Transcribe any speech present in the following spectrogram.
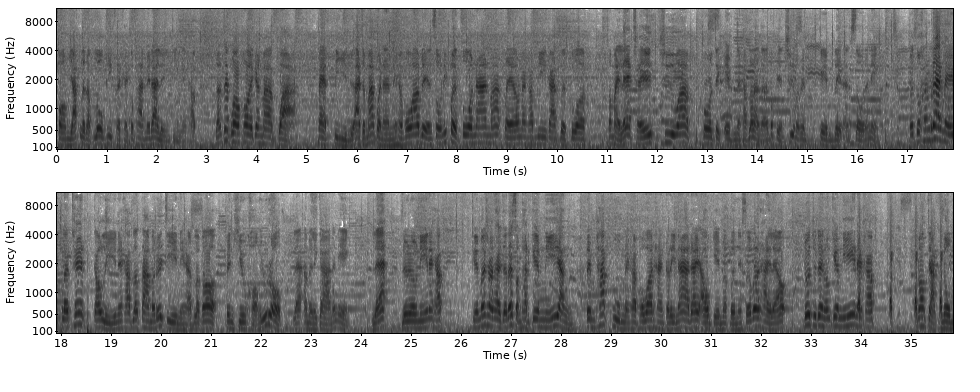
ฟอร์มยักษ์ระดับโลกที่ใครๆก็พลาดไม่ได้เลยจริงๆนะครับ หลังจากรอคอยกันมากว่า 8 ปีหรืออาจจะมากกว่านั้นนะครับ เพราะว่า Blade and Soul นี่เปิดตัวนานมากแล้วนะครับ มีการเปิดตัวสมัยแรกใช้ชื่อว่า Project M นะครับ แล้วหลังจากนั้นก็เปลี่ยนชื่อมาเป็นเกม Blade and Soul นั่นเอง เปิดตัวครั้งแรกในประเทศเกาหลีนะครับ แล้วตามมาด้วยจีนนะครับ แล้วก็เป็นคิวของยุโรปและอเมริกานั่นเอง และเร็วๆนี้นะครับเกมเมอร์ชาวไทยจะได้สัมผัสเกมนี้อย่างเต็มภาคภูมินะครับ เพราะว่าทางการีนาได้เอาเกมมาเปิดในเซิร์ฟเวอร์ไทยแล้ว โดยจุดเด่นของเกมนี้นะครับ นอกจากนม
